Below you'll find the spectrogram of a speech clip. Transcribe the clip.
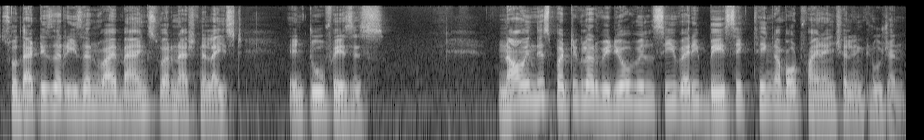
So that is the reason why banks were nationalized in two phases. Now in this particular video we'll see very basic thing about financial inclusion.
